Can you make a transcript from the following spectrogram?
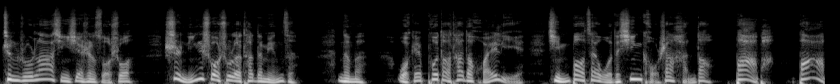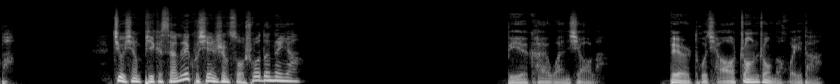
正如拉辛先生所说，是您说出了他的名字。那么，我该扑到他的怀里，紧抱在我的心口上，喊道：“爸爸，爸爸！”就像皮克塞雷库先生所说的那样。别开玩笑了，贝尔图乔庄重的回答。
